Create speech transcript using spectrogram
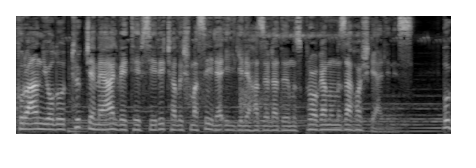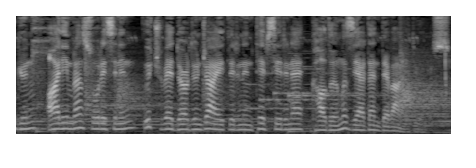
Kur'an Yolu Türkçe Meal ve Tefsiri çalışması ile ilgili hazırladığımız programımıza hoş geldiniz. Bugün Ali İmran suresinin 3 ve 4. ayetlerinin tefsirine kaldığımız yerden devam ediyoruz.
